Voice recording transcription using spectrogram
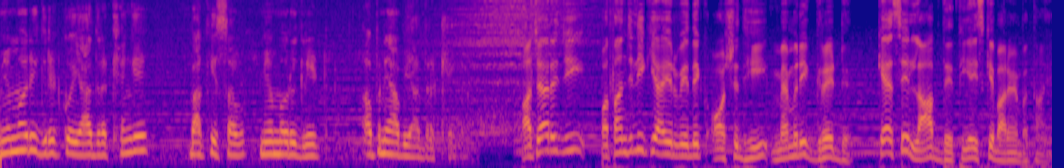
मेमोरी ग्रिड को याद रखेंगे बाकी सब मेमोरी ग्रिड अपने आप याद रखेगा आचार्य जी पतंजलि की आयुर्वेदिक औषधि मेमोरी ग्रिड कैसे लाभ देती है इसके बारे में बताएँ।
